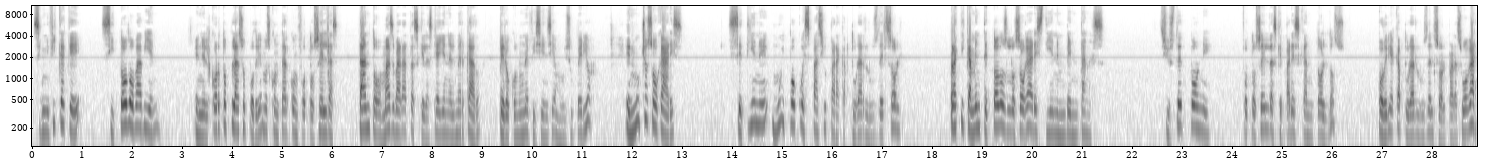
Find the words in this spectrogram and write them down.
Significa que si todo va bien, en el corto plazo podríamos contar con fotoceldas tanto o más baratas que las que hay en el mercado, pero con una eficiencia muy superior. En muchos hogares se tiene muy poco espacio para capturar luz del sol. Prácticamente todos los hogares tienen ventanas. Si usted pone fotoceldas que parezcan toldos, podría capturar luz del sol para su hogar.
